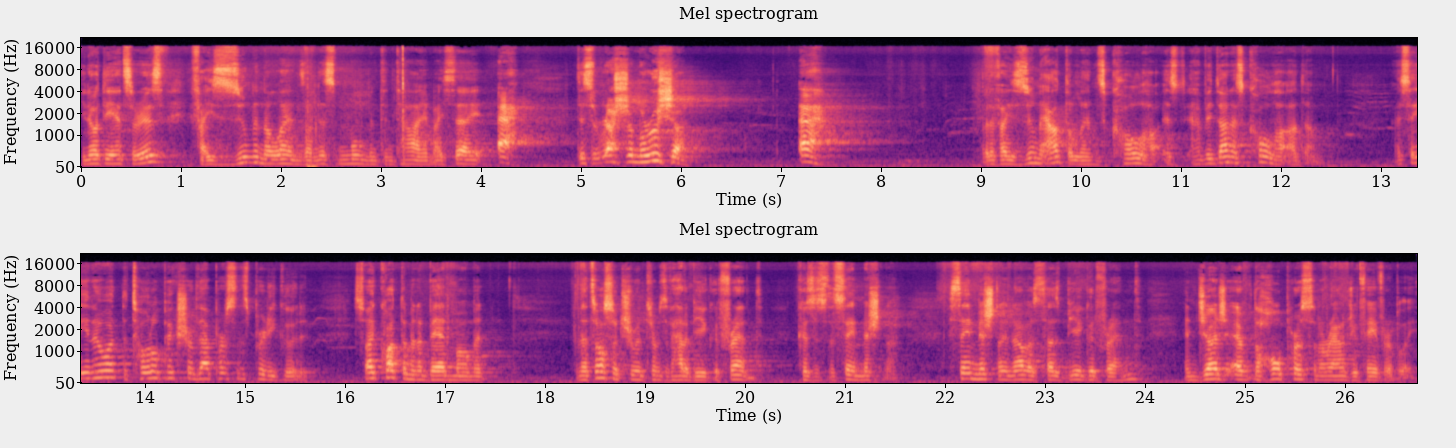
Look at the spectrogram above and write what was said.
You know what the answer is? If I zoom in the lens on this moment in time, I say, ah, this rasha merusha, ah. But if I zoom out the lens, kol ha, is, have they done as kol ha'adam? I say, you know what? The total picture of that person is pretty good. So I caught them in a bad moment. And that's also true in terms of how to be a good friend, because it's the same Mishnah. The same Mishnah in Avos says, be a good friend and judge the whole person around you favorably.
